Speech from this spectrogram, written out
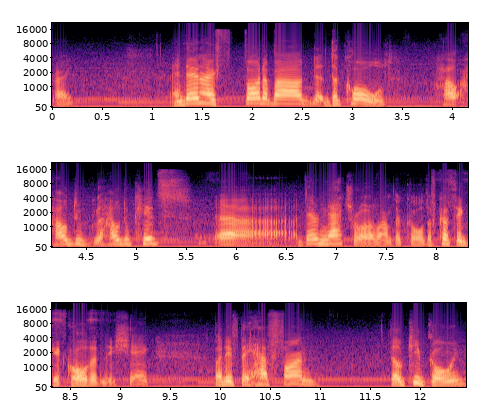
right? And then I thought about the, cold. How, how, do, how do kids, uh, they're natural around the cold. Of course they get cold and they shake, but if they have fun, they'll keep going.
